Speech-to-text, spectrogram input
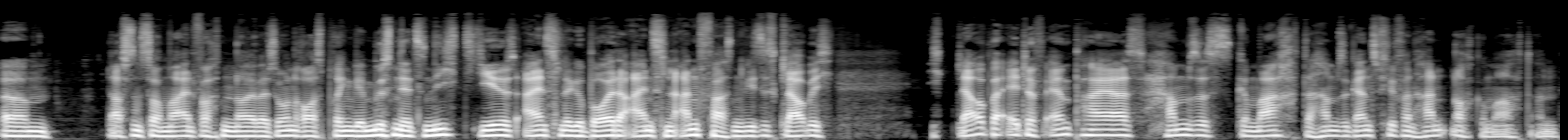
ähm, lass uns doch mal einfach eine neue Version rausbringen. Wir müssen jetzt nicht jedes einzelne Gebäude einzeln anfassen, wie es ist, glaube ich, ich glaube, bei Age of Empires haben sie es gemacht, da haben sie ganz viel von Hand noch gemacht. Und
